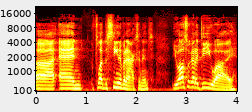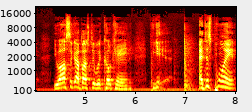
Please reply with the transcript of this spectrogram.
uh, and fled the scene of an accident. You also got a DUI. You also got busted with cocaine. At this point,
